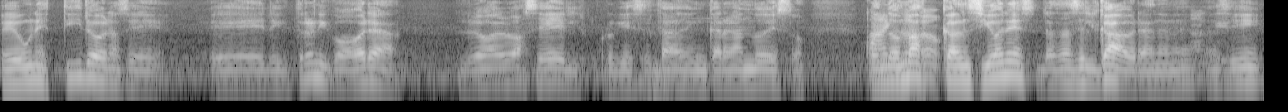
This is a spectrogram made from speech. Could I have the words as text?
eh, un estilo, no sé, eh, electrónico, ahora lo, lo hace él, porque se está encargando de eso. Cuando Ay, más no. canciones las hace el cabra, ¿entendés? Así.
